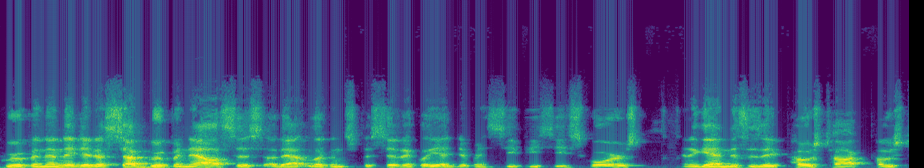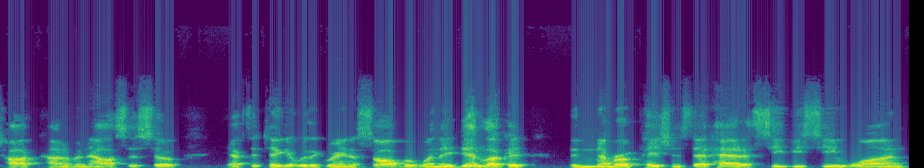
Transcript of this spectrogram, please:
group. And then they did a subgroup analysis of that, looking specifically at different CPC scores. And again, this is a post hoc, post hoc kind of analysis, so you have to take it with a grain of salt. But when they did look at the number of patients that had a CPC1,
